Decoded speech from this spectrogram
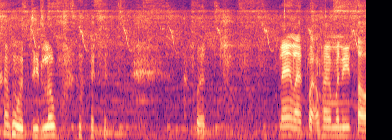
ฮะหมุดติดลมเปิดแรงหลักฝ่าไฟมานี่ต่อ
